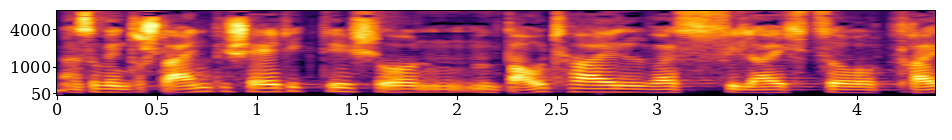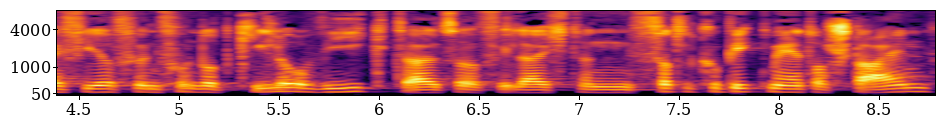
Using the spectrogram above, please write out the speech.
Also wenn der Stein beschädigt ist, so ein Bauteil, was vielleicht so drei, vier, 500 Kilo wiegt, also vielleicht ein Viertel Kubikmeter Stein,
